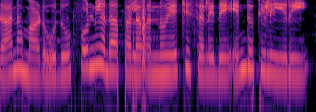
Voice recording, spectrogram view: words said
ದಾನ ಮಾಡುವುದು ಪುಣ್ಯದ ಫಲವನ್ನು ಹೆಚ್ಚಿಸಲಿದೆ ಎಂದು ತಿಳಿಯಿರಿ.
